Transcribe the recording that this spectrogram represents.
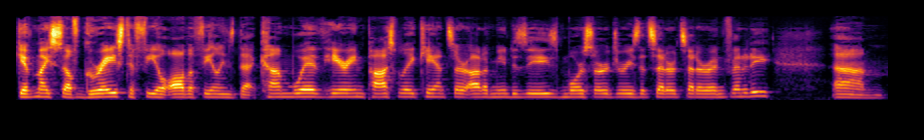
give myself grace to feel all the feelings that come with hearing possibly cancer, autoimmune disease, more surgeries, et cetera, et cetera, infinity. Um,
